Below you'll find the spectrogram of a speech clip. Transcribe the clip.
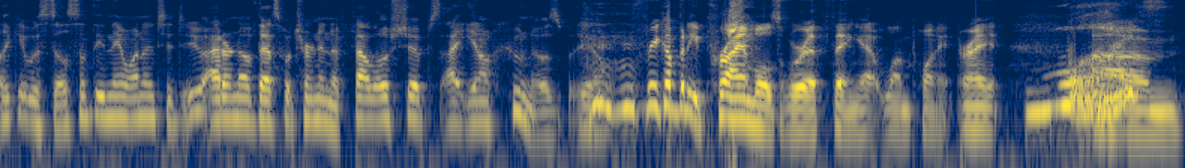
like it was still something they wanted to do. I don't know if that's what turned into fellowships. I, you know, who knows? But, you know, free company primals were a thing at one point, right? what? Um,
